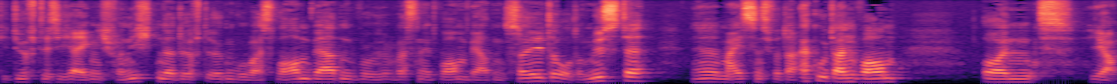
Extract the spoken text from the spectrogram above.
Die dürfte sich eigentlich vernichten, da dürfte irgendwo was warm werden, wo was nicht warm werden sollte oder müsste. Ne, meistens wird der Akku dann warm und ja,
